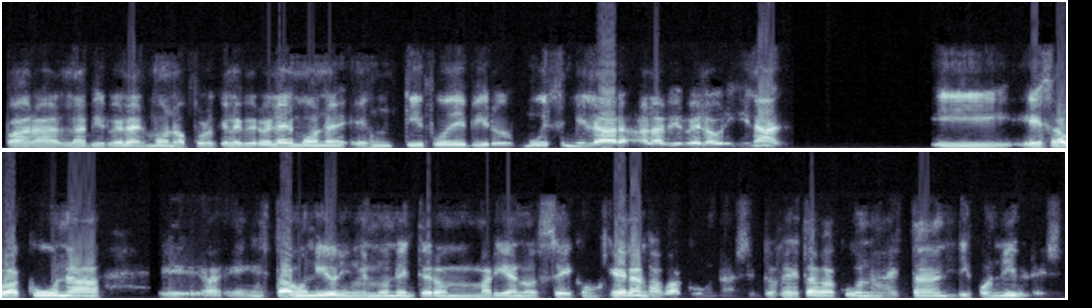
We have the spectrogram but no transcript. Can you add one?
para la viruela del mono, porque la viruela del mono es un tipo de virus muy similar a la viruela original. Y esa vacuna eh, en Estados Unidos y en el mundo entero, Mariano, se congelan las vacunas. Entonces estas vacunas están disponibles.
